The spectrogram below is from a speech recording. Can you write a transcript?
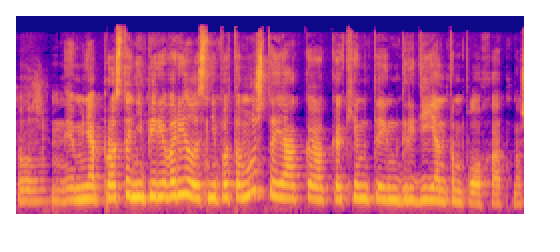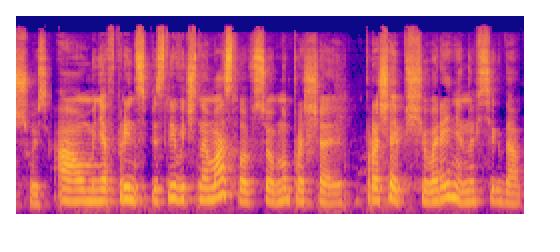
тоже. У меня просто не переварилось не потому, что я к каким-то ингредиентам плохо отношусь, а у меня, в принципе, сливочное масло, все, ну прощай. Прощай пищеварение навсегда.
